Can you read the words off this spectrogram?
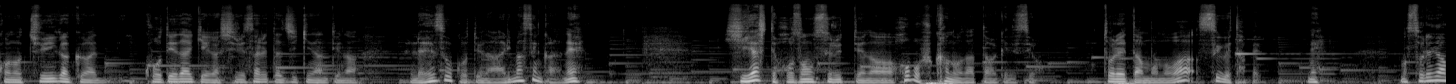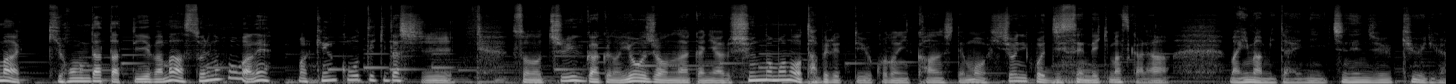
この中医学が工程台形が記された時期なんていうのは冷蔵庫っていうのはありませんからね。冷やして保存するっていうのはほぼ不可能だったわけですよ。取れたものはすぐ食べる。ね。もうそれがまあ基本だったって言えばまあそれの方がね、まあ、健康的だしその中医学の養生の中にある旬のものを食べるっていうことに関しても非常にこう実践できますから、まあ、今みたいに一年中きゅうりが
